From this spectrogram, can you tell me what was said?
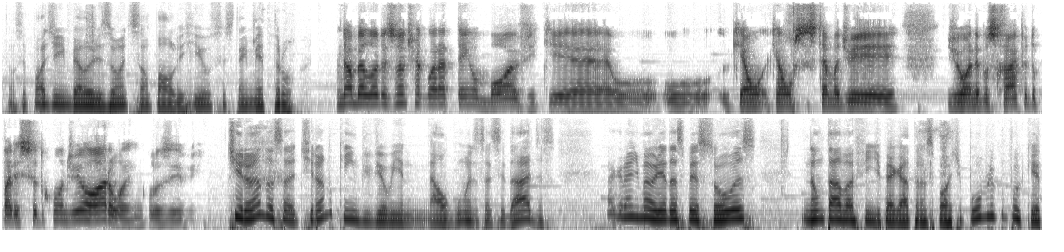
Então você pode ir em Belo Horizonte, São Paulo e Rio, vocês têm metrô. Não, Belo Horizonte agora tem o MOVE, que é, o, o, que é, um, que é um sistema de, de ônibus rápido parecido com o de Ottawa, inclusive. Tirando, essa, tirando quem viveu em algumas dessas cidades, a grande maioria das pessoas não estava afim de pegar transporte público porque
